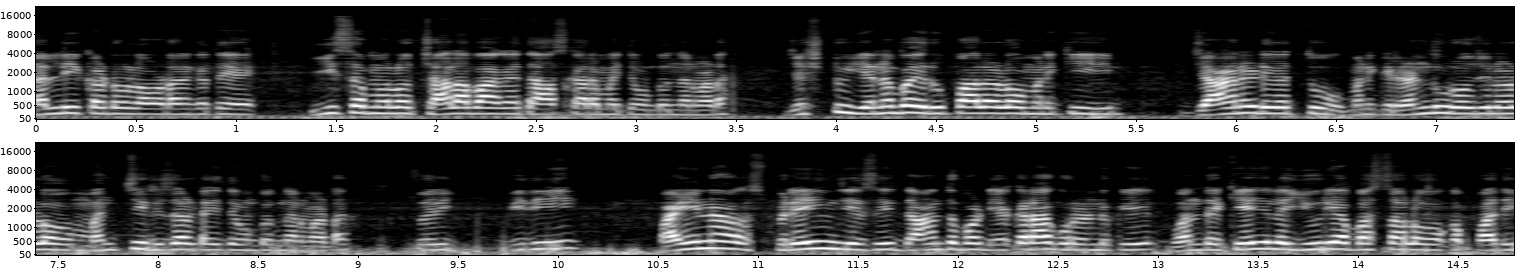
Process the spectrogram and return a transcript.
నల్లి కంట్రోల్ అవ్వడానికి అయితే ఈ సమయంలో చాలా బాగా అయితే ఆస్కారం అయితే ఉంటుందన్నమాట. జస్ట్ ఎనభై రూపాయలలో మనకి జానడి ఎత్తు మనకి రెండు రోజులలో మంచి రిజల్ట్ అయితే ఉంటుందన్నమాట. సో ఇది ఇది పైన స్ప్రేయింగ్ చేసి దాంతోపాటు ఎకరాకు రెండుకి వంద కేజీల యూరియా బస్తాలో ఒక పది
